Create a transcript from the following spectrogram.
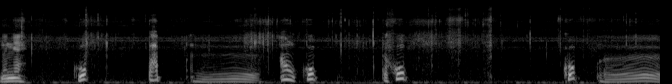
นั่นไงคุบปั๊บเออเอ้าคุบตะคุบคุบเออ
